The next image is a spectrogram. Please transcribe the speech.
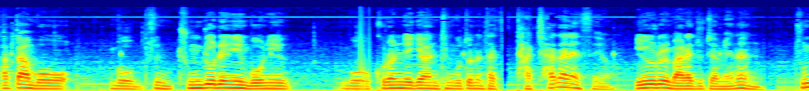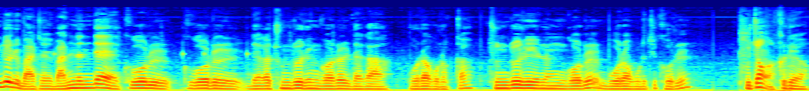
아까 뭐, 뭐 무슨 중조린이 뭐니 뭐 그런 얘기한 친구들은 다, 다 차단했어요. 이유를 말해주자면은 중졸이 맞아요. 맞는데 그거를 그거를 내가 중졸인 거를 내가 뭐라 그럴까? 중졸이는 거를 뭐라 그러지? 그거를 부정 아, 그래요.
